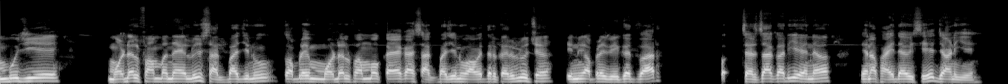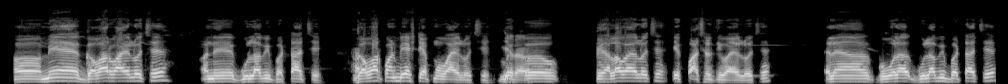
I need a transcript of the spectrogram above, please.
અંબુજીએ મોડેલ ફાર્મ બનાવેલું છે શાકભાજીનું. તો આપણે મોડેલ ફાર્મમાં કયા કયા શાકભાજીનું વાવેતર કરેલું છે તેની આપણે વિગતવાર ચર્ચા કરીએ અને તેના ફાયદા વિશે જાણીએ. મેં ગવાર વાયેલો છે અને ગુલાબી ભટ્ટા છે. ગવાર પણ બે સ્ટેપમાં વાયેલો છે. એક પહેલા વાયેલો છે એક પાછળથી વાયેલો છે. એટલે ગોળા ગુલાબી ભટ્ટા છે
